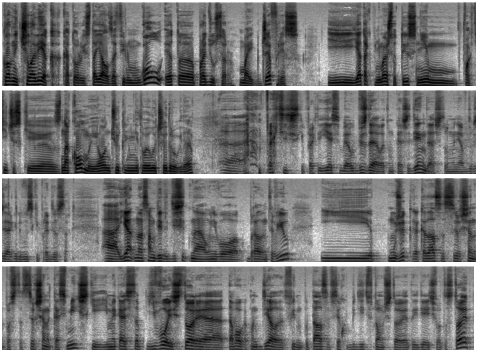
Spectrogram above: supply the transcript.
Главный человек, который стоял за фильмом «Гол», это продюсер Майк Джеффрис. И я так понимаю, что ты с ним фактически знаком, и он чуть ли не твой лучший друг, да? А, практически, практически. Я себя убеждаю в этом каждый день, да, что у меня в друзьях голливудский продюсер. А я, на самом деле, действительно у него брал интервью, и мужик оказался совершенно просто совершенно космический, и мне кажется, его история того, как он делал этот фильм, пытался всех убедить в том, что эта идея чего-то стоит,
